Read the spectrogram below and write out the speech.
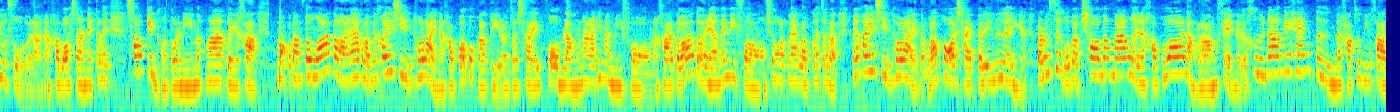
ยูสุอยู่แล้วนะคะ เพราะฉะนั้นเนี่ยก็เลยชอบกลิ่นของตัวนี้มากๆเลยค่ะ บอกตามตรงว่าตอนแรกเราไม่ค่อยชินเท่าไหร่นะคะ เพราะปกติเราจะใช้โฟมล้างหน้าที่มันมีฟองนะคะ แต่ว่าตัวนี้ไม่มีฟอง ช่วงแรกๆ เราก็จะแบบไม่ค่อยชินเท่าไหร่ แต่ว่าพอใช้ไปเรื่อยๆอย่างเงี้ย เรารู้สึกว่าแบบชอบมากๆเลยนะคะ เพราะว่าหลังล้างเสร็จเนี่ยก็คือหน้าไม่แห้งตึงนะคะ คือมีความ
